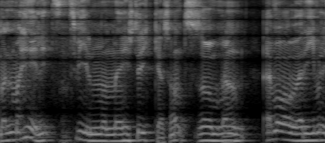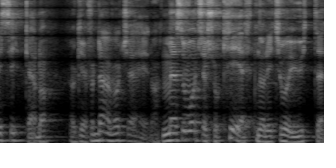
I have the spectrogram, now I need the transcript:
Men man har litt tvil med, historikken, sant? Så, men jeg var rimelig sikker, da. Ok, For der var ikke jeg, da. Men så var jeg ikke sjokkert når det ikke var ute.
